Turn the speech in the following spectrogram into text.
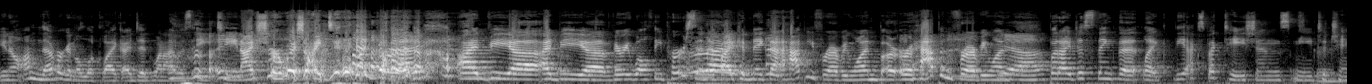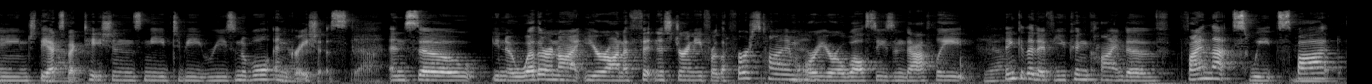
you know, I'm never going to look like I did when I was 18. Right. I sure wish I did, but I'd be uh, I'd be a very wealthy person right. if I could make that happy for everyone, but, or happen for everyone. Yeah. But I just think that like the expectations That's need good. to change. The yeah. expectations need to be reasonable and yeah. gracious. Yeah. And so, you know, whether or not you're on a fitness journey for the first time or you're a well seasoned athlete, think that if you can kind of find that sweet spot. Mm.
